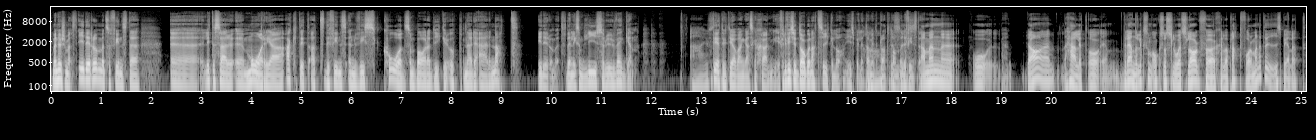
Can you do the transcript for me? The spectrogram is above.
Men hur som helst, i det rummet så finns det uh, lite så här uh, Moria-aktigt att det finns en viss kod som bara dyker upp när det är natt i det rummet. Den liksom lyser ur väggen. Ah, det. det. tyckte jag var en ganska charmig grej. För det finns ju dag och nattcykel då i spelet, det har vi inte pratat precis. om, men det finns det. Ja, men, och Ja, härligt och jag vill ändå liksom också slå ett slag för själva plattformandet i spelet.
